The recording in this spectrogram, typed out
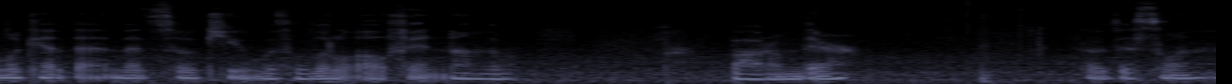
look at that that's so cute with a little elephant on the bottom there. So this one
